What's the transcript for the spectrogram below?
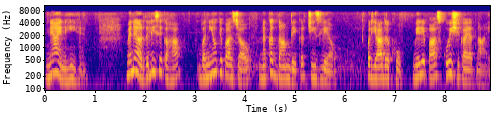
نیائے نہیں ہے۔ میں نے اردلی سے کہا، بنیوں کے پاس جاؤ، نقد دام دے کر چیز لے آؤ اور یاد رکھو، میرے پاس کوئی شکایت نہ آئے۔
